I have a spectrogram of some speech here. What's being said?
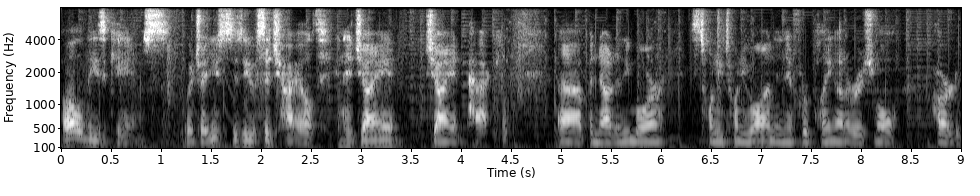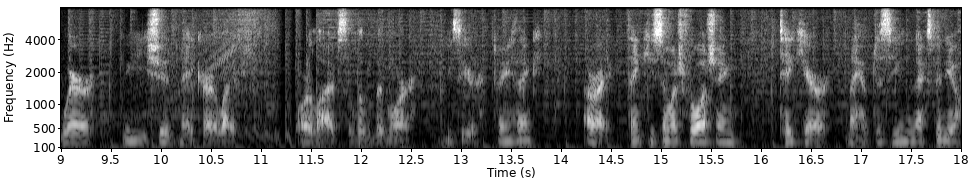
all of these games, which I used to do as a child in a giant, giant pack, uh, but not anymore. It's 2021, and if we're playing on original hardware, we should make our life, our lives a little bit more easier, don't you think? All right, thank you so much for watching. Take care, and I hope to see you in the next video.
